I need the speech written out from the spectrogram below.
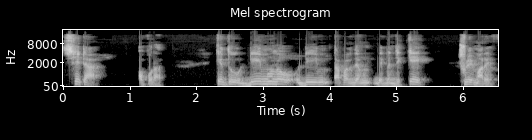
সেটা অপরাধ। কিন্তু ডিম হলো ডিম, তারপরে যেমন দেখবেন যে কেক ছুঁড়ে মারে।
